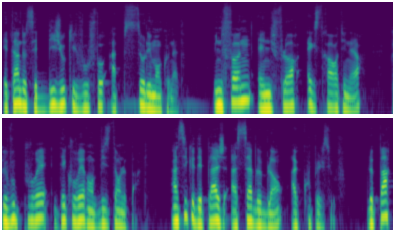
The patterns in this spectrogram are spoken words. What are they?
est un de ces bijoux qu'il vous faut absolument connaître. Une faune et une flore extraordinaires que vous pourrez découvrir en visitant le parc, ainsi que des plages à sable blanc à couper le souffle. Le parc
